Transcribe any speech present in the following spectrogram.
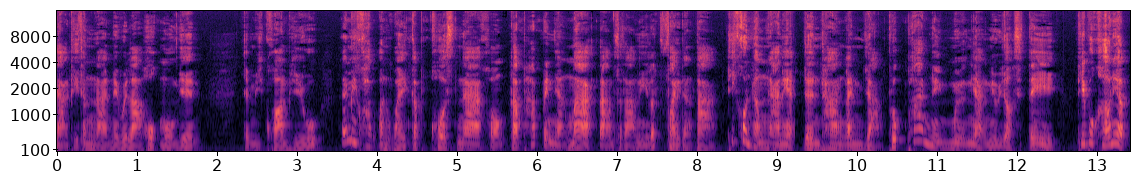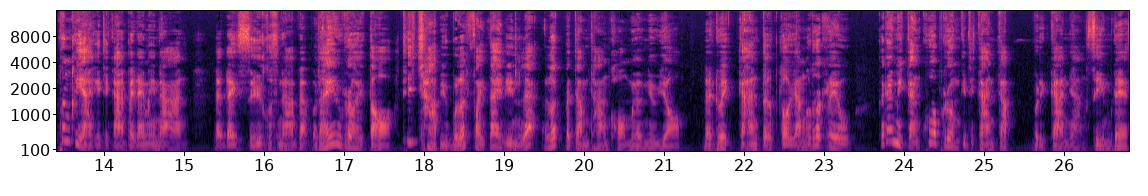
จากที่ทำงานในเวลา 6 โมงเย็น จะมีความหิว และมีความอ่อนไหวกับโฆษณาของ GrubHub เป็นอย่างมากตามสถานีรถไฟต่างๆ ที่คนทำงานเนี่ยเดินทางกันอย่างพลุกพล่านในเมืองอย่างนิวยอร์กซิตี้ที่พวกเขาเนี่ยเพิ่งขยายกิจการไปได้ไม่นาน และได้ซื้อโฆษณาแบบไร้รอยต่อที่ฉาบอยู่บนรถไฟใต้ดิน และรถประจำทางของเมืองนิวยอร์กและด้วยการเติบโตอย่างรวดเร็ว ก็ได้มีการควบรวมกิจการกับบริการอย่าง Seamless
